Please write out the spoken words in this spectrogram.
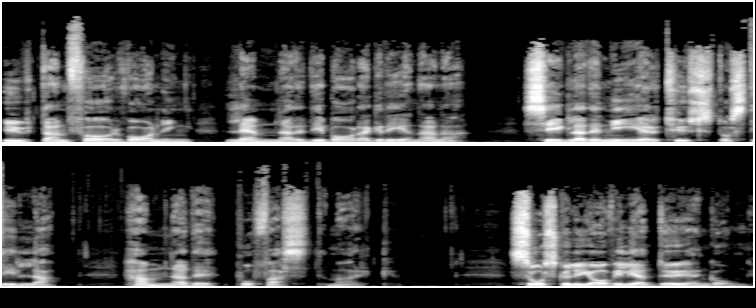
Utan förvarning lämnade de bara grenarna, seglade ner tyst och stilla, hamnade på fast mark. Så skulle jag vilja dö en gång.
